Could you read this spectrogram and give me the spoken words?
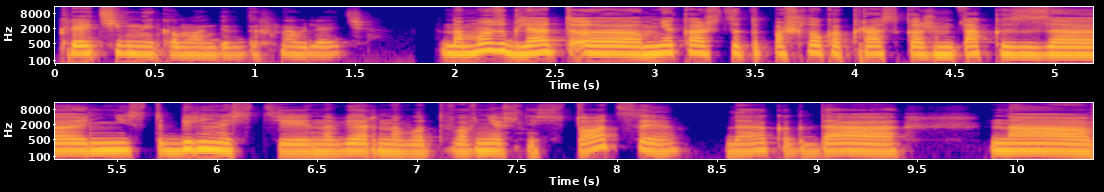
креативные команды вдохновлять? На мой взгляд, э, мне кажется, это пошло как раз, скажем так, из-за нестабильности, наверное, вот во внешней ситуации, да, когда на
